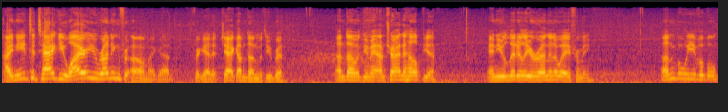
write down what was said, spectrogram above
I need to tag you. Why are you running for- Oh my god. Forget it. Jack, I'm done with you, bro. I'm done with you, man. I'm trying to help you. And you literally are running away from me. Unbelievable.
